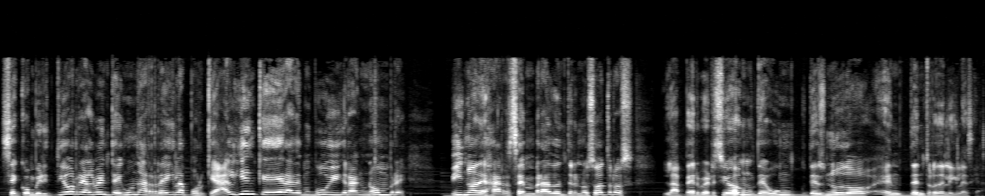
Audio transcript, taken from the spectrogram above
se convirtió realmente en una regla porque alguien que era de muy gran nombre vino a dejar sembrado entre nosotros la perversión de un desnudo en, dentro de la iglesia.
